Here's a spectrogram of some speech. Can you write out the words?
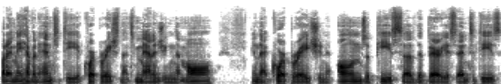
But I may have an entity, a corporation that's managing them all. And that corporation owns a piece of the various entities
